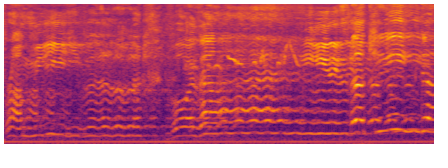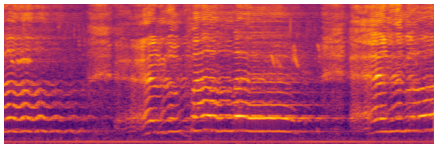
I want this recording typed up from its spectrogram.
from evil. For thine is the kingdom and the power and the glory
